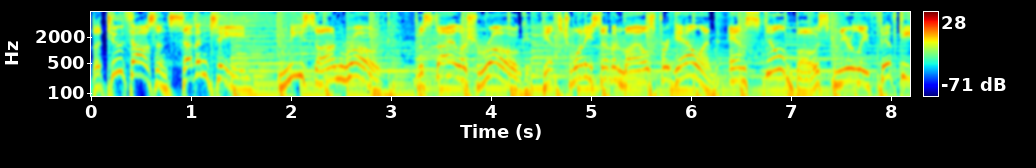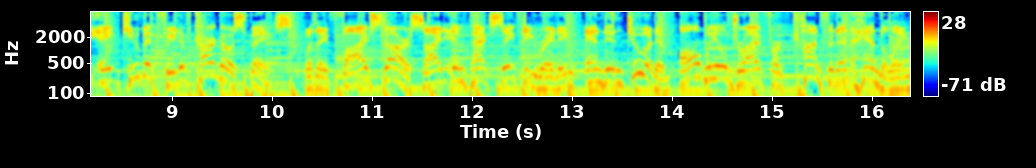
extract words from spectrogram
The 2017 Nissan Rogue. The stylish Rogue gets 27 miles per gallon and still boasts nearly 58 cubic feet of cargo space. With a five star side impact safety rating and intuitive all wheel drive for confident handling,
